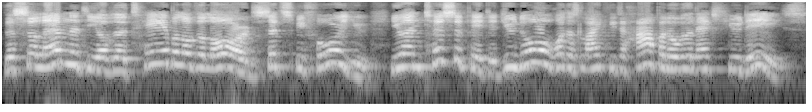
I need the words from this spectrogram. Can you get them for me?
The solemnity of the table of the Lord sits before you. You anticipate it. You know what is likely to happen over the next few days.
